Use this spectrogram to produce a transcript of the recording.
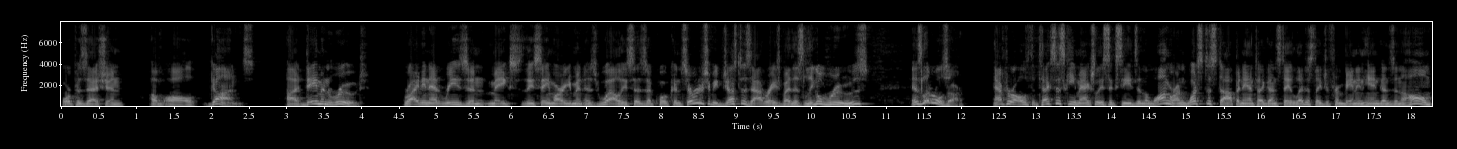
or possession of all guns. Uh, Damon Root, writing at Reason, makes the same argument as well. He says, uh, quote, conservatives should be just as outraged by this legal ruse as liberals are. After all, if the Texas scheme actually succeeds in the long run, what's to stop an anti gun state legislature from banning handguns in the home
